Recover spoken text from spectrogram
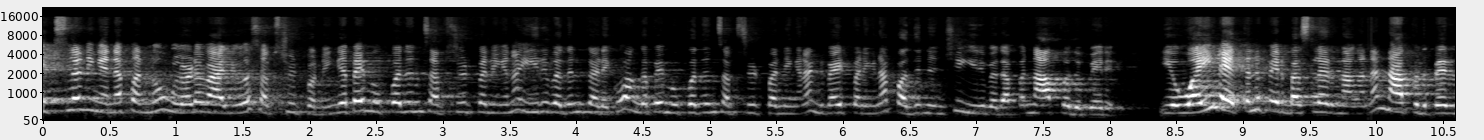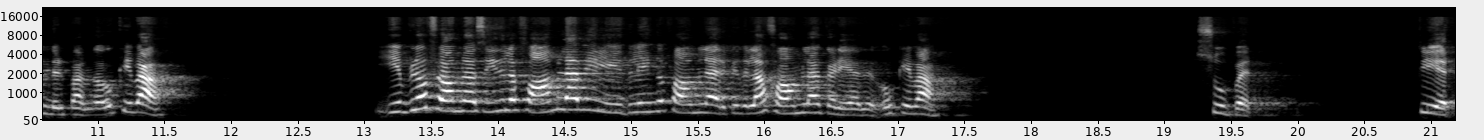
எக்ஸில் நீங்கள் என்ன பண்ணணும்? உங்களோட வேல்யூவை சப்ஸ்டியூட் பண்ணும் இங்கே போய் முப்பதுன்னு சப்ஸ்டியூட் பண்ணீங்கன்னா இருபதுன்னு கிடைக்கும். அங்கே போய் முப்பதுன்னு சப்ஸ்டியூட் பண்ணீங்கன்னா டிவைட் பண்ணீங்கன்னா பதினஞ்சு இருபது அப்போ நாற்பது பேர். ஒயில் எத்தனை பேர் பஸ்ஸில் இருந்தாங்கன்னா நாற்பது பேர் இருந்திருப்பாங்க. ஓகேவா இவ்வளோ ஃபார்முலாஸ் இதில் ஃபார்முலாவே இல்லை இதுல எங்க ஃபார்முலா இருக்கு? இதெல்லாம் ஃபார்முலா கிடையாது. ஓகேவா சூப்பர் கிளியர்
